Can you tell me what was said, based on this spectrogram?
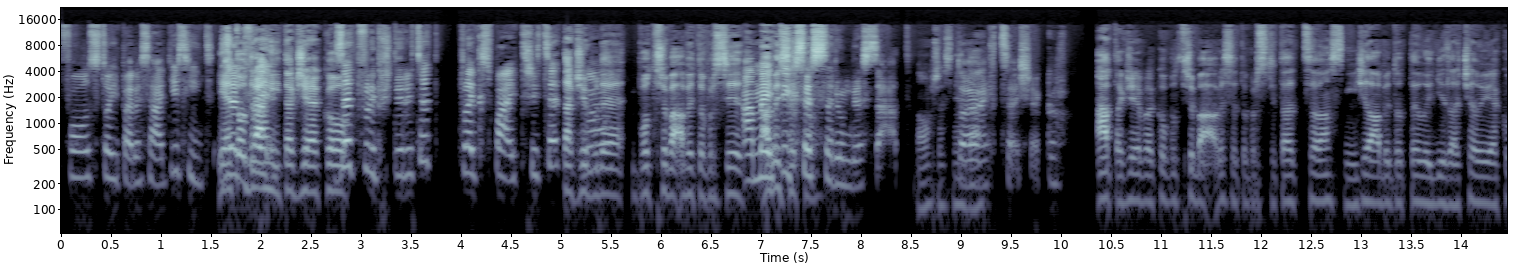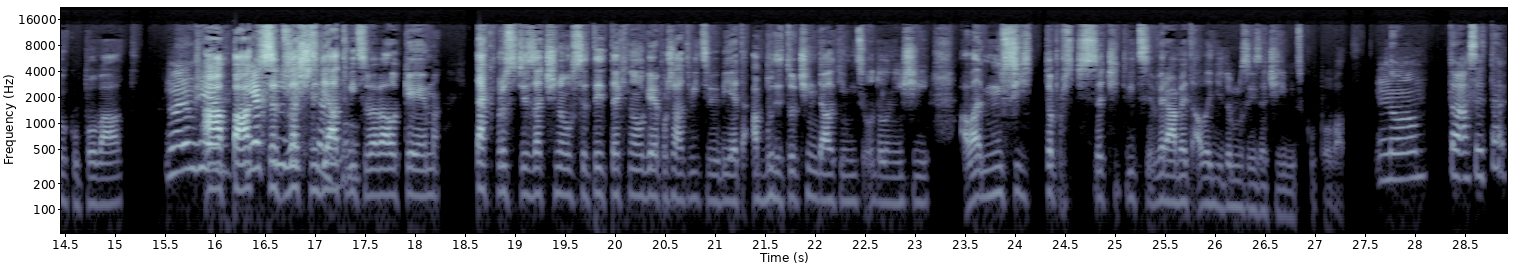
Fold stojí 50 tisíc. je to drahý, takže jako, Z Flip 40, FlexPy 30, takže no, bude potřeba, aby to prostě, a aby Mate se XS to, 70. no přesně To tak. nechceš, jako. A takže je jako potřeba, aby se to prostě ta cena snížila, aby to ty lidi začali jako kupovat. No jenom, že A pak jak se to začne dělat víc ve velkým, tak prostě začnou se ty technologie pořád víc vyvíjet a bude to čím dál tím víc odolnější, ale musí to prostě začít víc vyrábět a lidi to musí začít víc kupovat. No, to asi tak.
